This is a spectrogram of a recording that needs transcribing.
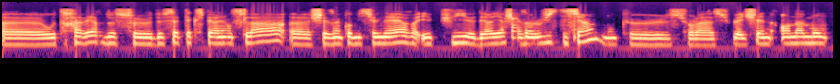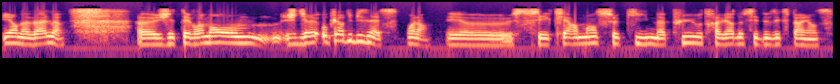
Euh, au travers de, ce, de cette expérience-là, euh, chez un commissionnaire et puis euh, derrière chez un logisticien, donc sur la supply chain en amont et en aval, j'étais vraiment, je dirais, au cœur du business. Voilà. Et c'est clairement ce qui m'a plu au travers de ces deux expériences.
